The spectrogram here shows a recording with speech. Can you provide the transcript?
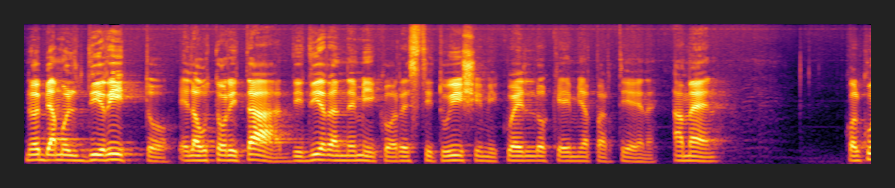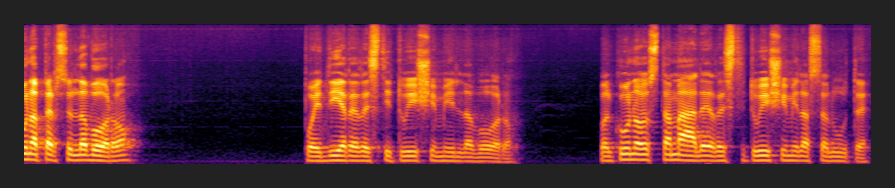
Noi abbiamo il diritto e l'autorità di dire al nemico restituiscimi quello che mi appartiene. Amen. Qualcuno ha perso il lavoro? Puoi dire restituiscimi il lavoro. Qualcuno sta male? Restituiscimi la salute.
